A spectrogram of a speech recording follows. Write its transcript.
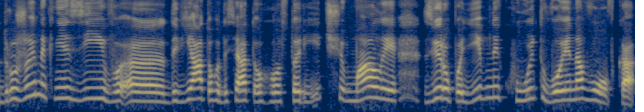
Дружини князів е, 9-10 сторіч мали звіроподібний культ воїна вовка.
